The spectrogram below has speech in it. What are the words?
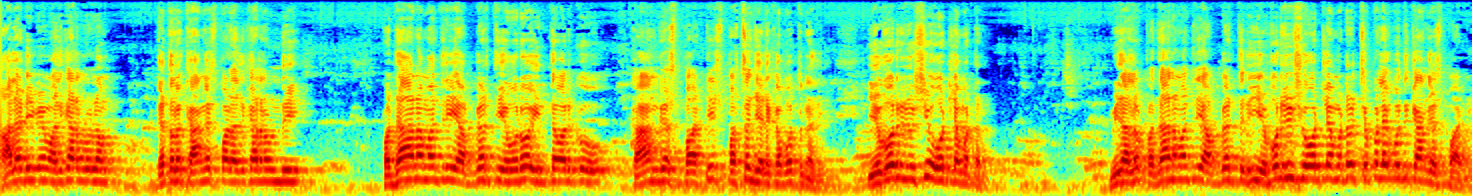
ఆల్రెడీ మేము అధికారంలో ఉన్నాం. గతంలో కాంగ్రెస్ పార్టీ అధికారం ఉంది. ప్రధానమంత్రి అభ్యర్థి ఎవరో ఇంతవరకు కాంగ్రెస్ పార్టీ స్పష్టం చేయలేకపోతున్నది. ఎవరు చూసి ఓట్లేమంటారు? మీదాలో ప్రధానమంత్రి అభ్యర్థిని ఎవరు చూసి ఓట్లేమంటారో చెప్పలేకపోతే కాంగ్రెస్ పార్టీ.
